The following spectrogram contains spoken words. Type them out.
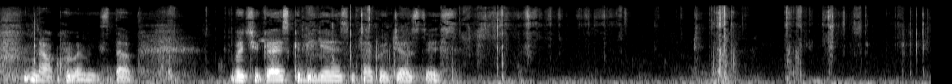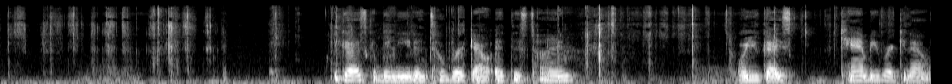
no, let me stop. But you guys could be getting some type of justice. You guys could be needing to work out at this time. Or you guys can be working out.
